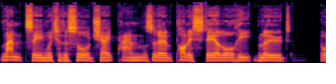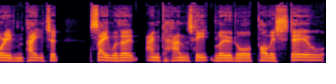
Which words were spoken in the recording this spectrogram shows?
lancing, which are the sword shaped hands, um, polished steel or heat blued or even painted. Same with the anchor hands, heat blued or polished steel.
